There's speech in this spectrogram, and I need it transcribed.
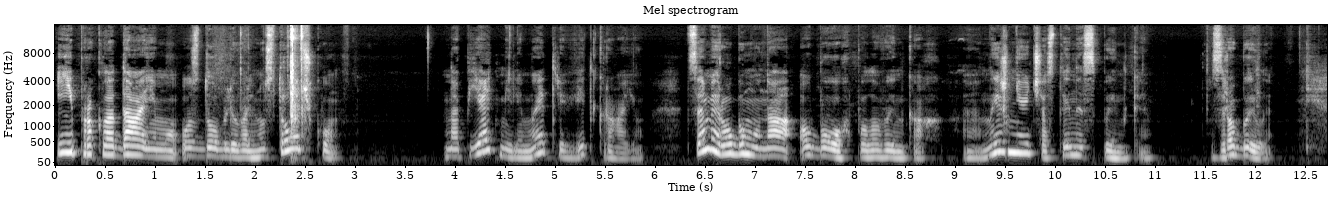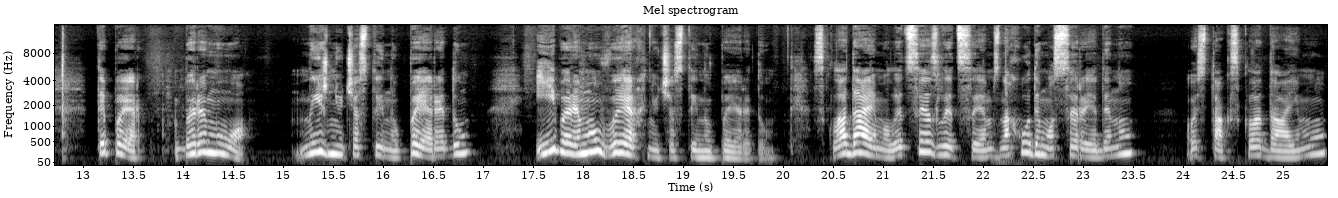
і прокладаємо оздоблювальну строчку на 5 мм від краю. Це ми робимо на обох половинках е, нижньої частини спинки. Зробили. Тепер беремо нижню частину переду. І беремо верхню частину переду. Складаємо лице з лицем, знаходимо середину, ось так складаємо,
